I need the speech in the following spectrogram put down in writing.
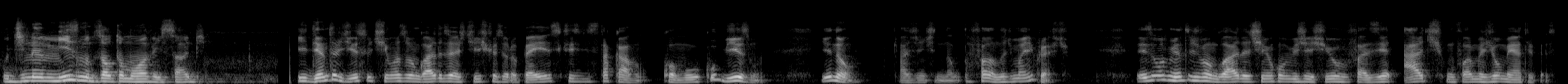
o dinamismo dos automóveis, sabe? E dentro disso tinham as vanguardas artísticas europeias que se destacavam, como o cubismo. E não, a gente não está falando de Minecraft. Esse movimento de vanguarda tinha como objetivo fazer arte com formas geométricas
